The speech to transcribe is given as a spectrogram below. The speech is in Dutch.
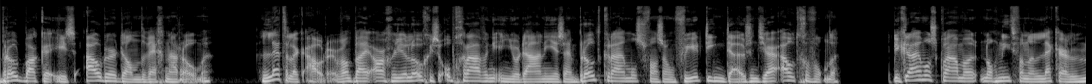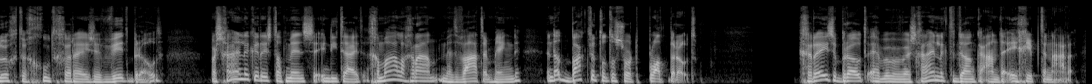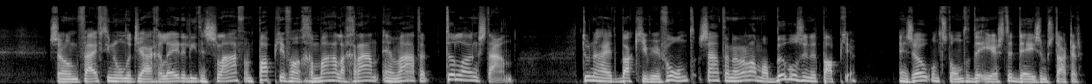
Broodbakken is ouder dan de weg naar Rome. Letterlijk ouder, want bij archeologische opgravingen in Jordanië zijn broodkruimels van zo'n 14.000 jaar oud gevonden. Die kruimels kwamen nog niet van een lekker luchtig goed gerezen wit brood. Waarschijnlijker is dat mensen in die tijd gemalen graan met water mengden en dat bakte tot een soort platbrood. Gerezen brood hebben we waarschijnlijk te danken aan de Egyptenaren. Zo'n 1500 jaar geleden liet een slaaf een papje van gemalen graan en water te lang staan. Toen hij het bakje weer vond, zaten er allemaal bubbels in het papje. En zo ontstond de eerste Desemstarter.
